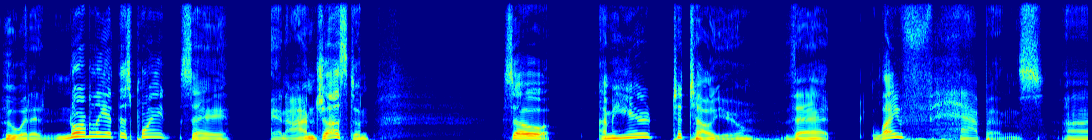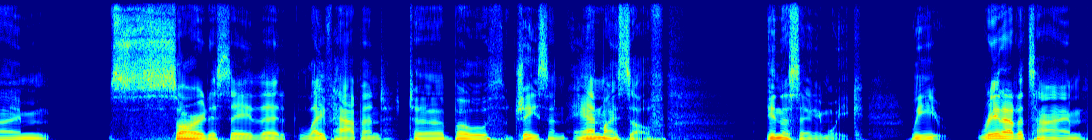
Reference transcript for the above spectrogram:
who would normally at this point say, and I'm Justin. So I'm here to tell you that life happens. I'm sorry to say that life happened to both Jason and myself in the same week. We ran out of time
